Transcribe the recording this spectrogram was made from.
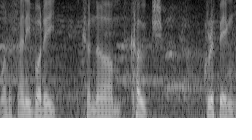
Well, if anybody can um, coach gripping,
